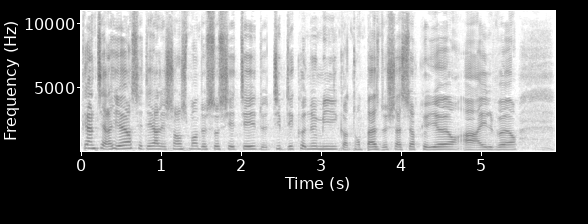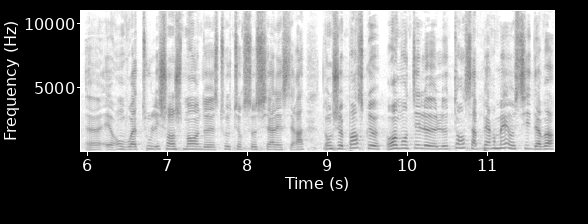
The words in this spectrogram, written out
qu'intérieurs, c'est-à-dire les changements de société, de type d'économie, quand on passe de chasseurs-cueilleurs à éleveurs. euh, et on voit tous les changements de structure sociale, etc. Donc je pense que remonter le, le temps, ça permet aussi d'avoir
